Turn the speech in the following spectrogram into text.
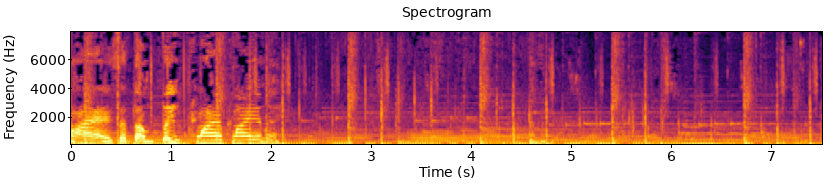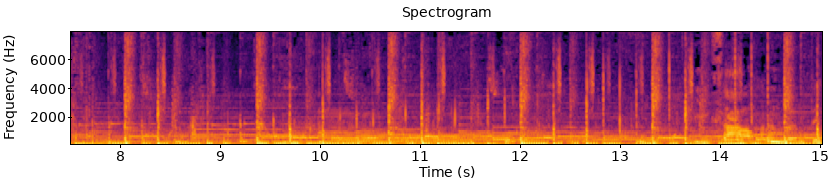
ម៉ែសិតតែម្ទេសផ្លែផ្លែហ្នឹងពីខ្សោហ្នឹងមើលម្ទេស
